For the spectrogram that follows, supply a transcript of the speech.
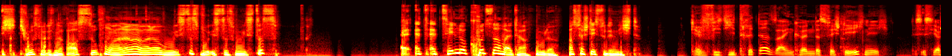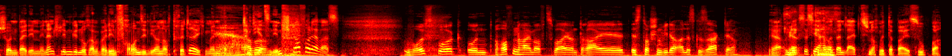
ich, ich muss mir das noch raussuchen. Warte, warte, wo ist das? Wo ist das? Wo ist das? Er, erzähl nur kurz noch weiter, Bude. Was verstehst du denn nicht? Ja, wie die Dritter sein können, das verstehe ich nicht. Das ist ja schon bei den Männern schlimm genug, aber bei den Frauen sind die auch noch Dritter. Ich meine, ja, haben die jetzt einen Impfstoff oder was? Wolfsburg und Hoffenheim auf 2 und 3 ist doch schon wieder alles gesagt, ja. Ja, und ja, nächstes Jahr genau. haben wir dann Leipzig noch mit dabei. Super.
